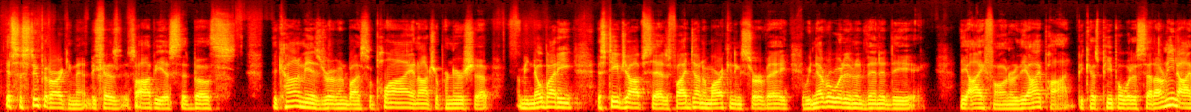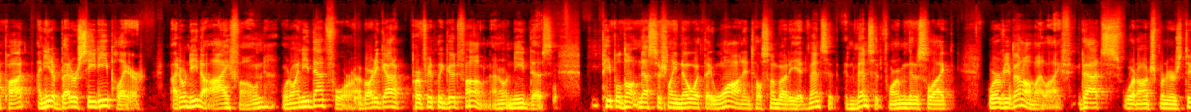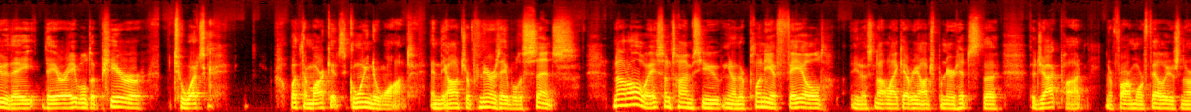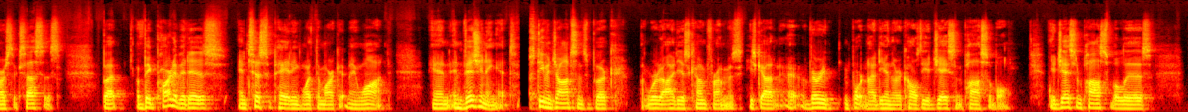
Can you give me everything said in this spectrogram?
It's a stupid argument because it's obvious that both the economy is driven by supply and entrepreneurship. I mean, nobody, as Steve Jobs said, if I'd done a marketing survey, we never would have invented the the iPhone or the iPod because people would have said, I don't need an iPod, I need a better CD player. I don't need an iPhone. What do I need that for? I've already got a perfectly good phone. I don't need this. People don't necessarily know what they want until somebody invents it, invents it for them. And then it's like, where have you been all my life? That's what entrepreneurs do. They they are able to peer to what's what the market's going to want. And the entrepreneur is able to sense. Not always. Sometimes you, you know, there are plenty of failed you know, it's not like every entrepreneur hits the, the jackpot. There are far more failures than there are successes. But a big part of it is anticipating what the market may want and envisioning it. Steven Johnson's book, Where Do Ideas Come From, is he's got a very important idea in there he calls the adjacent possible. The adjacent possible is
